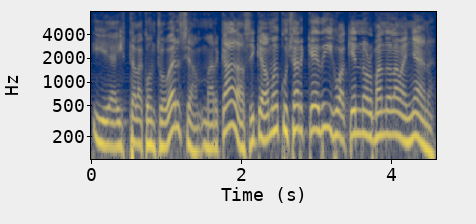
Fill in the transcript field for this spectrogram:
y ahí está la controversia marcada. Así que vamos a escuchar qué dijo aquí en Normando en la mañana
